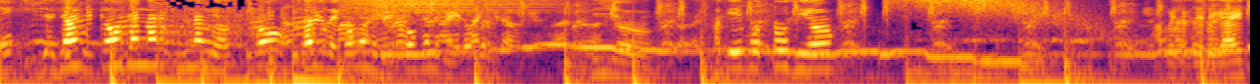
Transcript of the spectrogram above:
nih. Jangan kau jangan narik benangnya kau gali be kau kau be kau gali. iya. Pakai foto sih yo. Apa yang terjadi guys?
